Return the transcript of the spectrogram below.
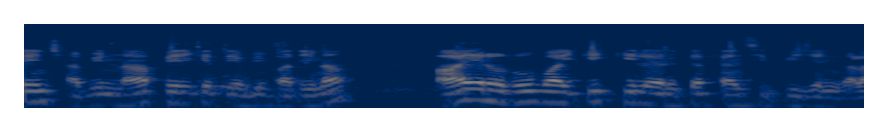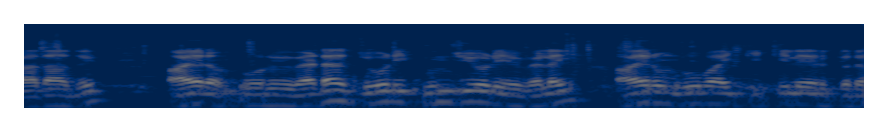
ரேஞ்ச் அப்படின்னு நான் பிரிக்கிறது அப்படின்னு பார்த்தீங்கன்னா ஆயிரம் ரூபாய்க்கு கீழே இருக்க ஃபேன்சி பீஜன்கள் அதாவது ஆயிரம் ஒரு வெடை ஜோடி குஞ்சியோடைய விலை ஆயிரம் ரூபாய்க்கு கீழே இருக்கிற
